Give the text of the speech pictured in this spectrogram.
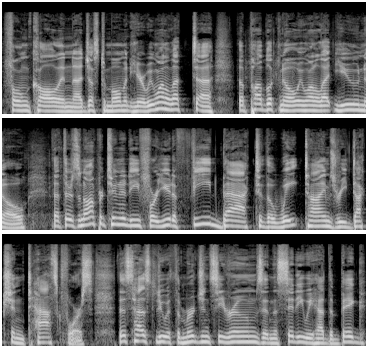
phone call in uh, just a moment here. We want to let uh, the public know, we want to let you know that there's an opportunity for you to feed back to the Wait Times Reduction Task Force. This has to do with emergency rooms in the city. We had the big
